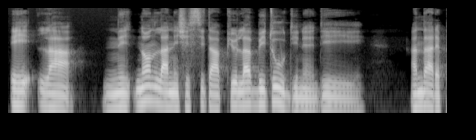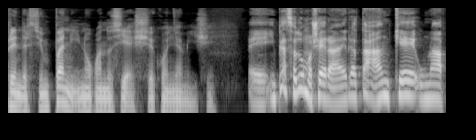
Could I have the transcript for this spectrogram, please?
E la, ne, non la necessità, più l'abitudine di andare a prendersi un panino quando si esce con gli amici. E in Piazza Duomo c'era in realtà anche una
